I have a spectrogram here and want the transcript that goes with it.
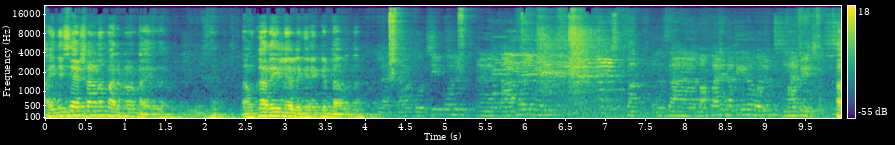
അതിന് ശേഷമാണ് മരണം ഉണ്ടായത്. നമുക്കറിയില്ലല്ലോ ഇങ്ങനെയൊക്കെ ഉണ്ടാവുന്ന ആ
